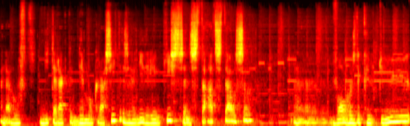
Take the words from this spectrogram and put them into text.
En dat hoeft niet direct een democratie te zijn. Iedereen kiest zijn staatsstelsel volgens de cultuur,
